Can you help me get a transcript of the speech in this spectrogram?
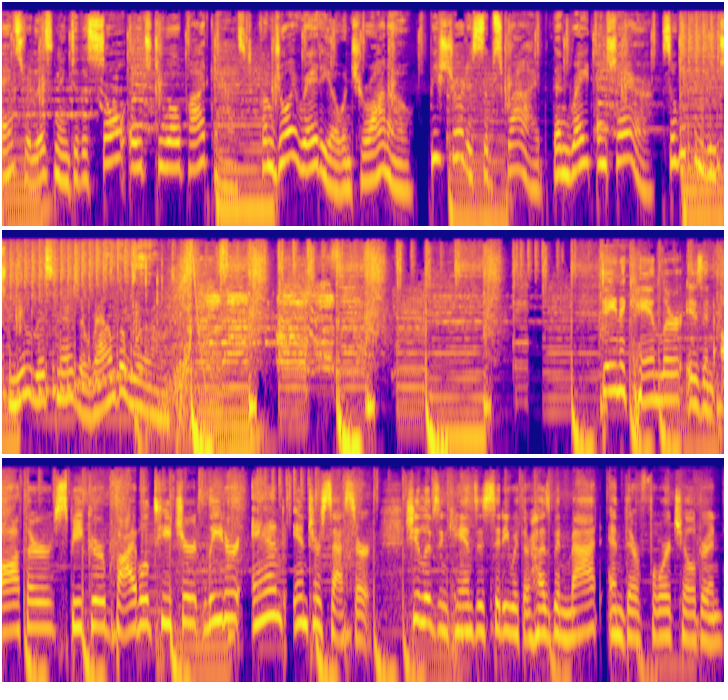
Thanks for listening to the Soul H2O podcast from Joy Radio in Toronto. Be sure to subscribe, then rate and share so we can reach new listeners around the world. Dana Candler is an author, speaker, Bible teacher, leader, and intercessor. She lives in Kansas City with her husband Matt and their four children.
